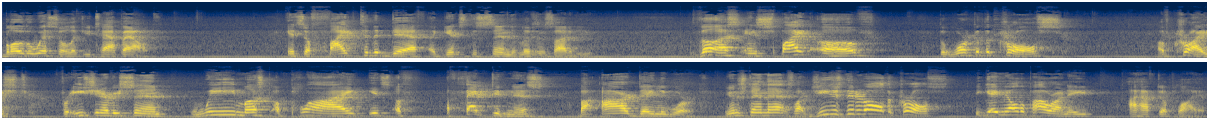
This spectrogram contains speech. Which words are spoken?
blow the whistle if you tap out. It's a fight to the death against the sin that lives inside of you. Thus, in spite of the work of the cross of Christ for each and every sin, we must apply its effectiveness by our daily work. You understand that? It's like Jesus did it all at the cross. He gave me all the power I need. I have to apply it.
